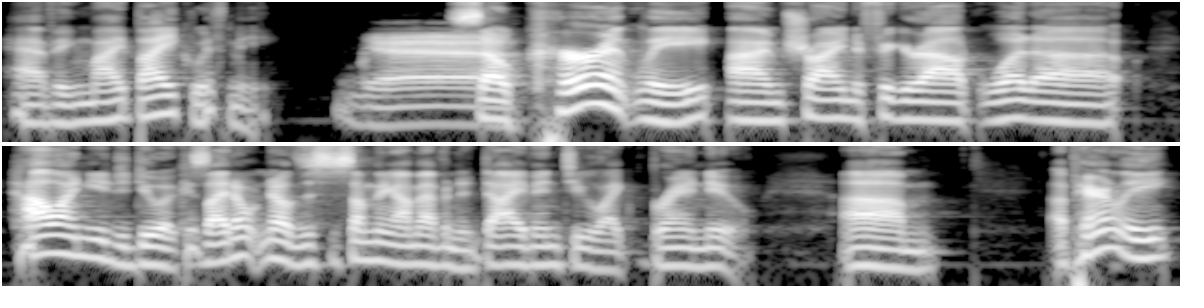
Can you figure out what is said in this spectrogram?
having my bike with me. Yeah. So currently, I'm trying to figure out what uh how I need to do it because I don't know. This is something I'm having to dive into like brand new. Um, apparently,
